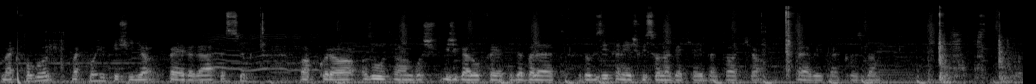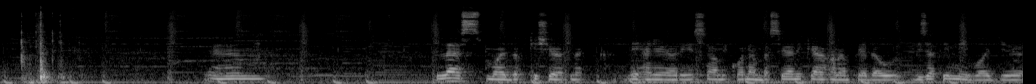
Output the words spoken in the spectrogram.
megfogod, megfogjuk és így a fejre rátesszük, akkor az ultrahangos vizsgálófejet ide be lehet rögzíteni, és viszonylag egy helyben tartja a felvétel közben. Lesz majd a kísérletnek néhány olyan része, amikor nem beszélni kell, hanem például vizet inni, vagy,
